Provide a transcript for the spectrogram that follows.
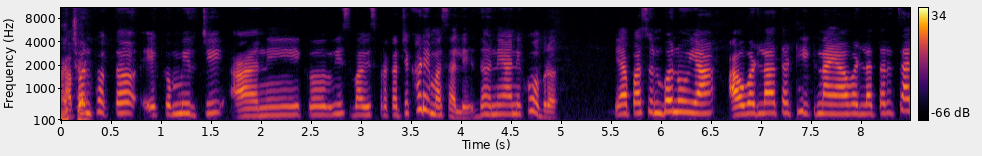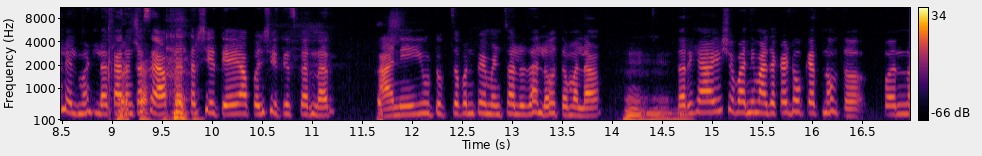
आपण फक्त एक मिरची आणि एक वीस बावीस प्रकारचे खडे मसाले धने आणि खोबरं यापासून बनवूया आवडला तर ठीक नाही आवडला तर चालेल म्हटलं कारण. कसं आहे आपल्याला तर शेती आहे आपण शेतीच करणार. आणि युट्यूबचं पण पेमेंट चालू झालं होतं मला तर ह्या हिशोबाने माझ्या काही डोक्यात नव्हतं. पण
